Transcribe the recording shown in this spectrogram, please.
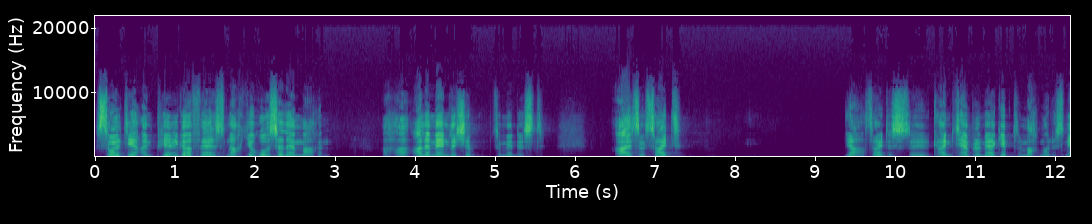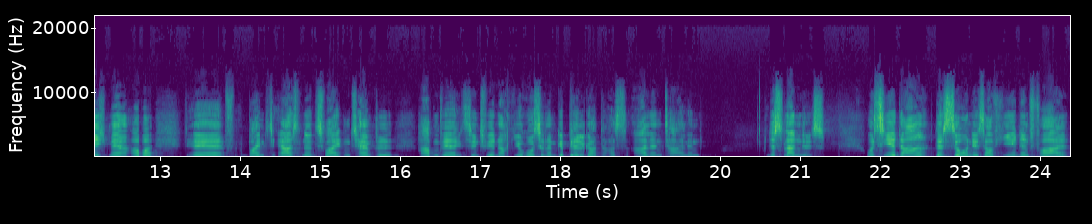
sollt ihr ein Pilgerfest nach Jerusalem machen. Aha, alle männliche zumindest. Also seit ja, seit es äh, keinen Tempel mehr gibt, machen wir das nicht mehr. Aber äh, beim ersten und zweiten Tempel haben wir, sind wir nach Jerusalem gepilgert, aus allen Teilen des Landes. Und siehe da, der Sohn ist auf jeden Fall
